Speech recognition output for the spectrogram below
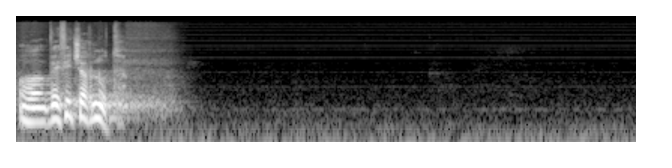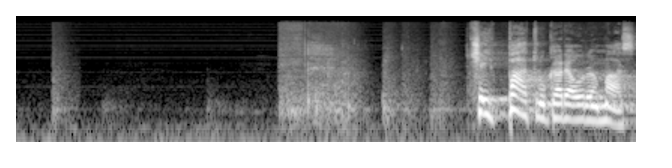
uh, vei fi cernut. Cei patru care au rămas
